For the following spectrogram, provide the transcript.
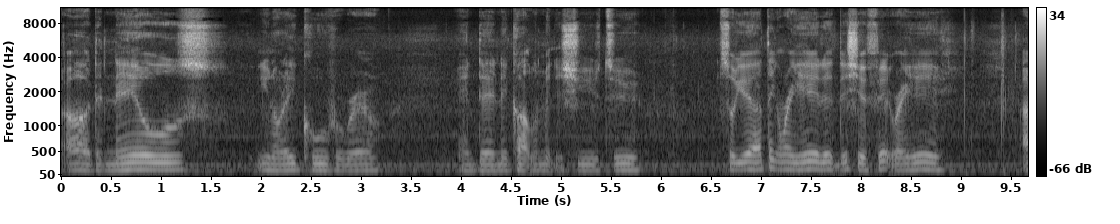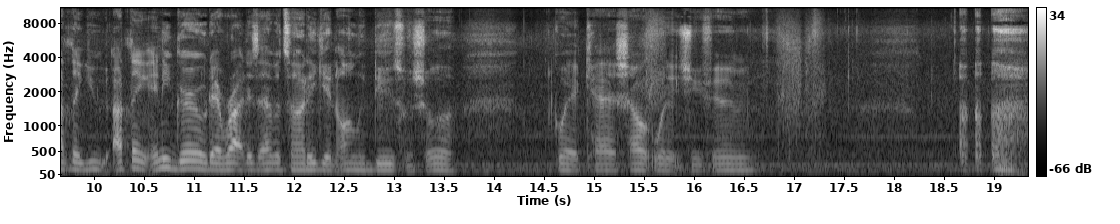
Uh, the nails, you know, they cool for real. And then they compliment the shoes too. So yeah, I think right here, this, this should fit right here. I think you, I think any girl that rock this avatar, they getting all the dudes for sure. Go ahead, cash out with it. You feel me?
